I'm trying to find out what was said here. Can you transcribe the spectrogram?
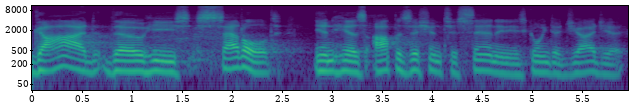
God, though he's settled in his opposition to sin and he's going to judge it,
